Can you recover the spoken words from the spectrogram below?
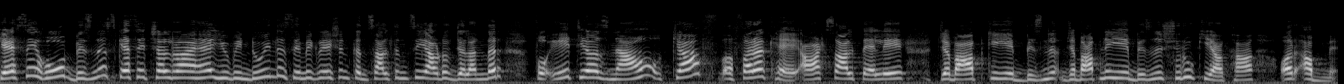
कैसे हो बिज़नेस कैसे चल रहा है you been doing this immigration consultancy out of Jalandhar for eight years now क्या फ़र्क है आठ साल पहले जब आपकी ये बिज़नेस जब आपने ये बिज़नेस शुरू किया था और अब में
